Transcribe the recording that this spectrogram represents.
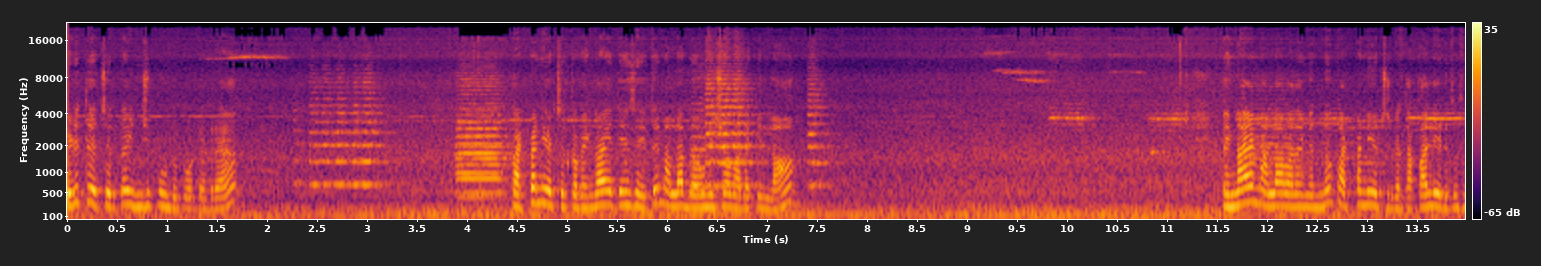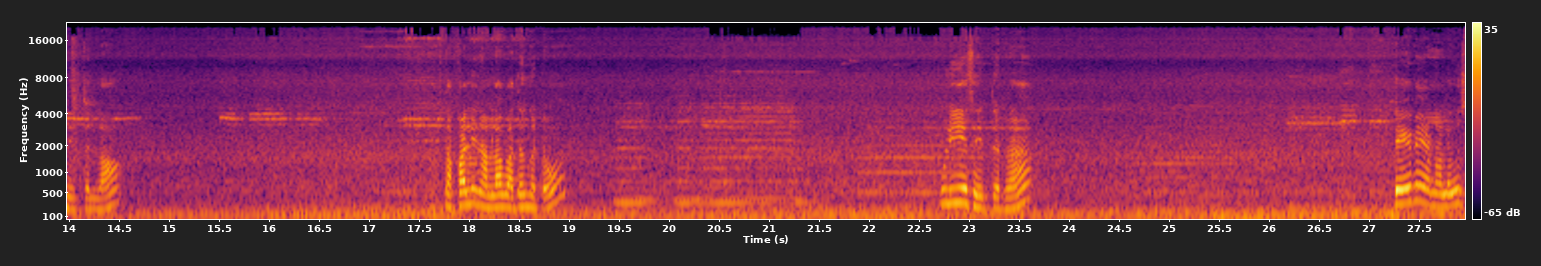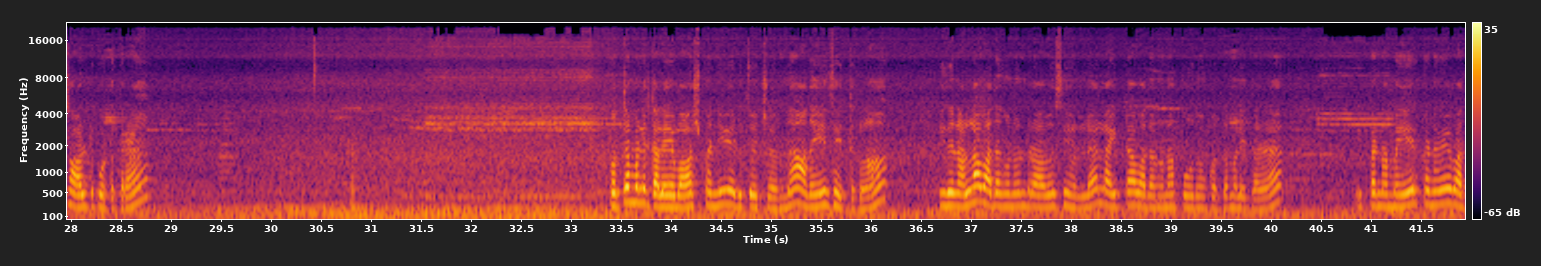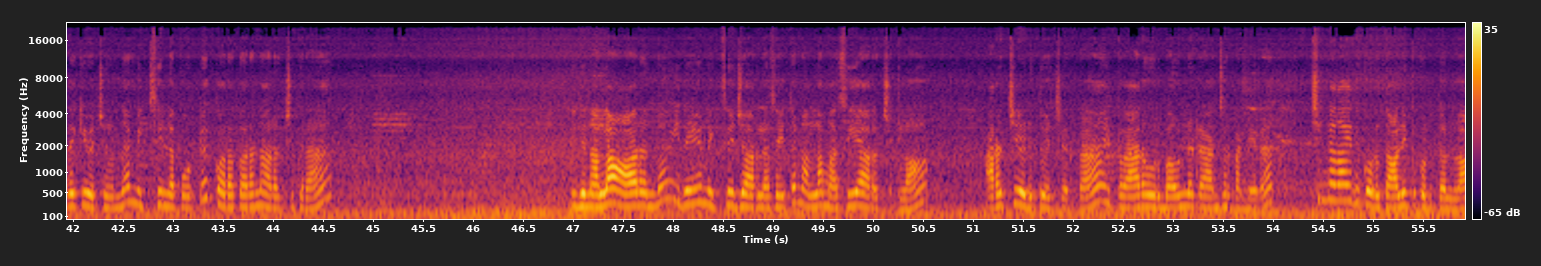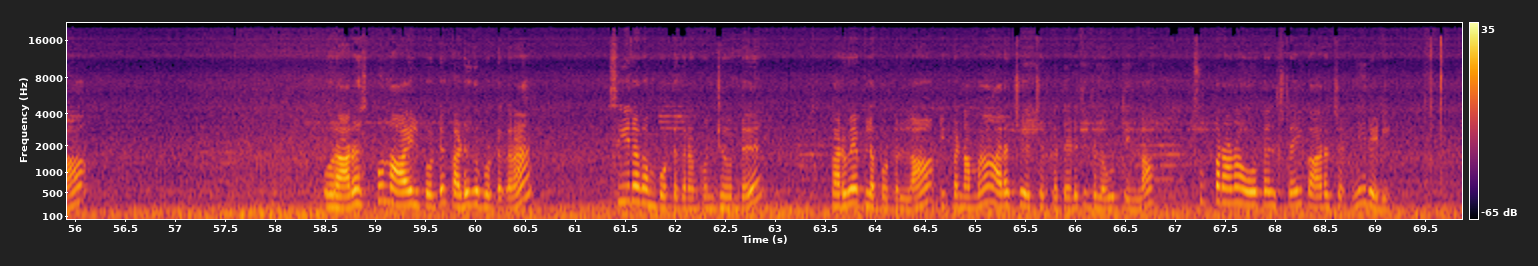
எடுத்து வச்சுருக்க இஞ்சி பூண்டு போட்டுடுறேன். கட் பண்ணி வச்சுருக்க வெங்காயத்தையும் சேர்த்து நல்லா ப்ரௌனிஷாக வதக்கிடலாம். வெங்காயம் நல்லா வதங்கினதும் கட் பண்ணி வச்சுருக்க தக்காளி எடுத்து சேர்த்துடலாம். தக்காளி நல்லா வதங்கட்டும். புளியை சேர்த்துடுறேன். தேவையான அளவு சால்ட் போட்டுக்கிறேன். கொத்தமல்லி தலையை வாஷ் பண்ணி எடுத்து வச்சுருந்தேன் அதையும் சேர்த்துக்கலாம். இது நல்லா வதங்கணுன்ற அவசியம் இல்லை. லைட்டாக வதங்கினா போதும் கொத்தமல்லி தழை. இப்போ நம்ம ஏற்கனவே வதக்கி வச்சுருந்தா மிக்சியில் போட்டு கொர கொரன்னு அரைச்சிக்கிறேன். இது நல்லா ஆறந்தும் இதையும் மிக்ஸி ஜாரில் சேர்த்து நல்லா மசியாக அரைச்சிக்கலாம். அரைச்சி எடுத்து வச்சுருக்கேன். இப்போ வேறு ஒரு பவுலில் ட்ரான்ஸ்ஃபர் பண்ணிடுறேன். சின்னதாக இதுக்கு ஒரு தாளிப்பு கொடுத்துடலாம். ஒரு அரை ஸ்பூன் ஆயில் போட்டு கடுகு போட்டுக்கிறேன். சீரகம் போட்டுக்கிறேன் கொஞ்சோண்டு. கருவேப்பிலை போட்டுடலாம். இப்போ நம்ம அரைச்சி வச்சுருக்கத எடுத்து இதில் ஊற்றிடலாம் சூப்பரான ஹோட்டல் ஸ்டைல் கார சட்னி ரெடி.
